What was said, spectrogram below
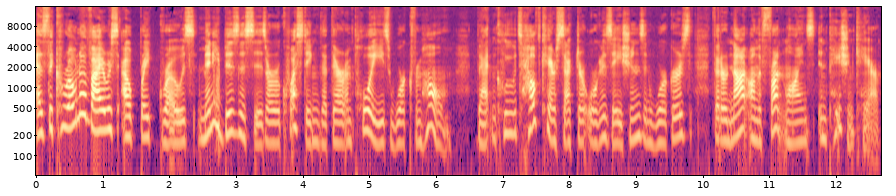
As the coronavirus outbreak grows, many businesses are requesting that their employees work from home. That includes healthcare sector organizations and workers that are not on the front lines in patient care.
